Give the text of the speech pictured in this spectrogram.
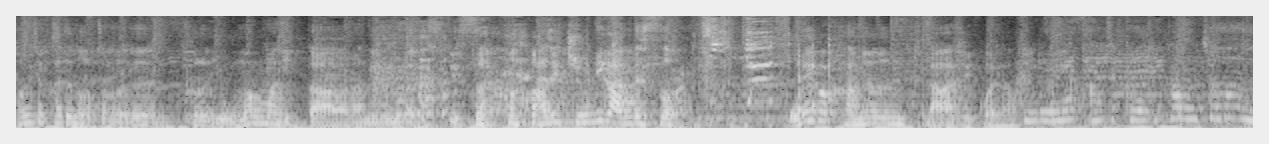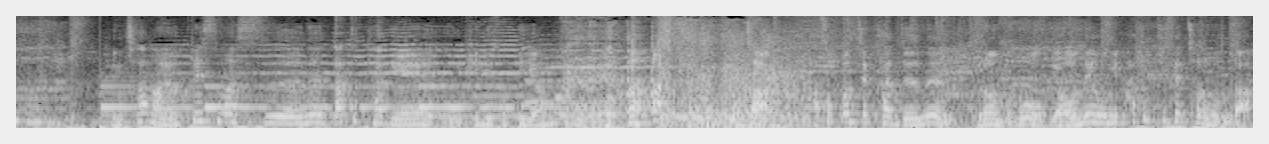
황제 카드는 어쩌면은 그런 욕망만 있다라는 의미가 될 수도 있어요. 아직 준비가 안 됐어. 올해가 가면 나아질 거예요. 근데 아직 그래도 8월 초반이잖아요. 괜찮아요. 크리스마스는 따뜻하게 은필이 소필이와 함께 보내요. 자, 다섯 번째 카드는 그러므로 연애운이 파죽지세처럼 온다.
